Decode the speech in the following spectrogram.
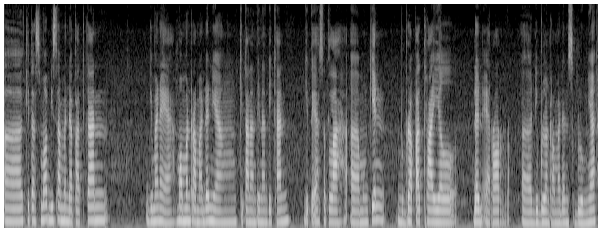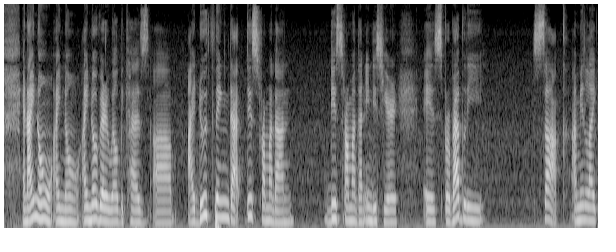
uh, kita semua bisa mendapatkan gimana ya momen Ramadan yang kita nanti nantikan gitu ya setelah uh, mungkin beberapa trial dan error uh, di bulan Ramadan sebelumnya. And I know I know I know very well because uh, I do think that this Ramadan this Ramadan in this year is probably suck. I mean like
